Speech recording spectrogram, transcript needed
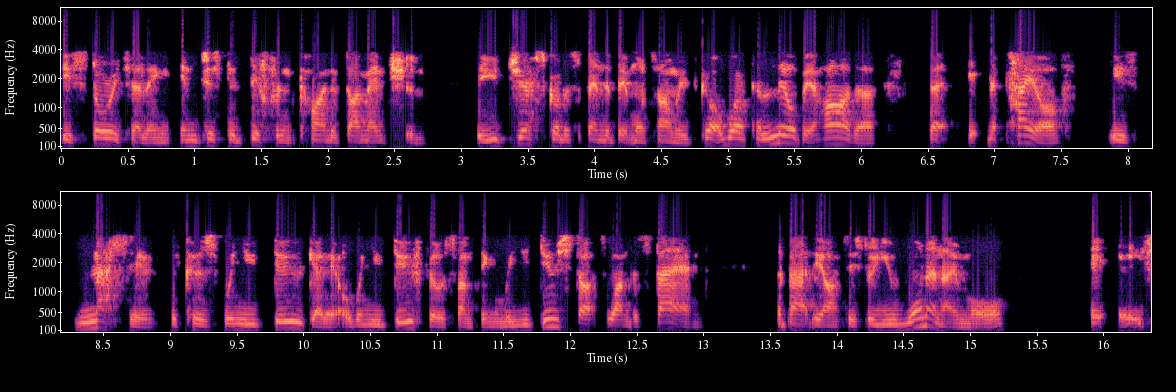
is storytelling in just a different kind of dimension you just got to spend a bit more time with. You've got to work a little bit harder but it, the payoff is massive because when you do get it or when you do feel something when you do start to understand about the artist or you want to know more, it, it's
